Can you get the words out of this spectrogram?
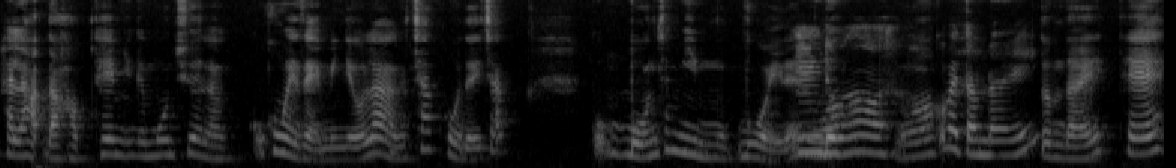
hay là họ học thêm những cái môn chuyên là cũng không hề rẻ mình nhớ là chắc hồi đấy chắc cũng 400 nghìn một buổi đấy Ừ, đúng, đúng không rồi đúng không có phải tầm đấy tầm đấy thế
